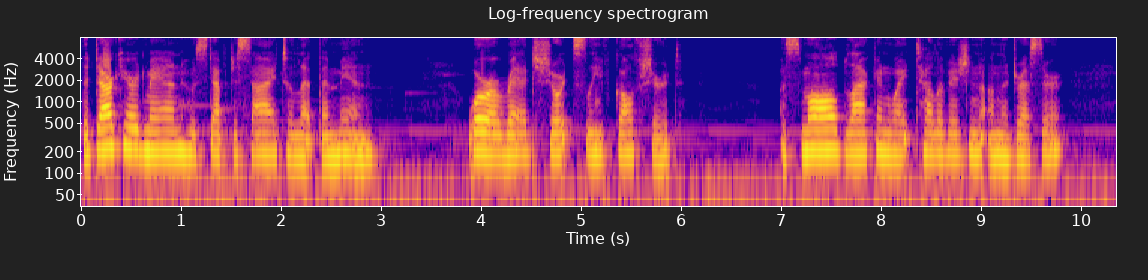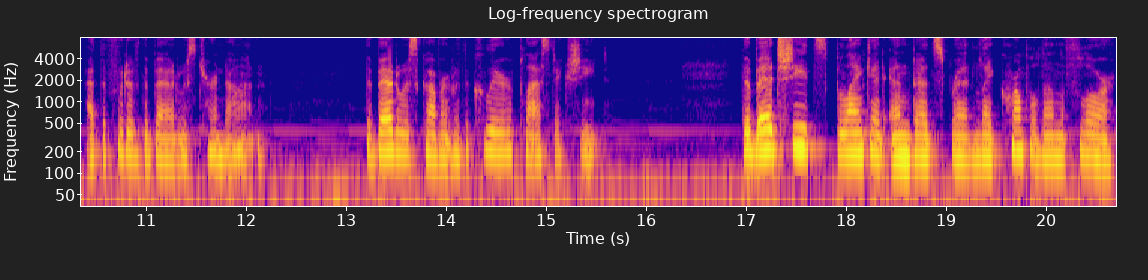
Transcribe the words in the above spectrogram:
The dark haired man who stepped aside to let them in wore a red short sleeved golf shirt. A small black and white television on the dresser at the foot of the bed was turned on. The bed was covered with a clear plastic sheet. The bed sheets, blanket, and bedspread lay crumpled on the floor.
